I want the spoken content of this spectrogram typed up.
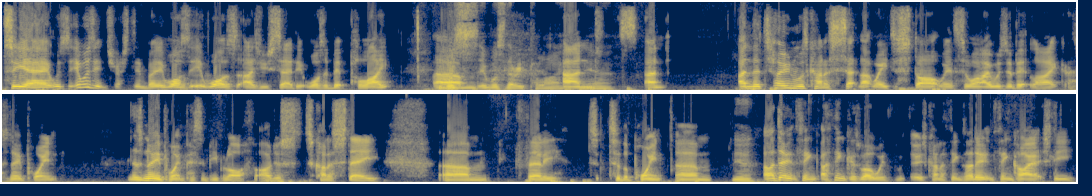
so yeah, it was it was interesting, but it was it was as you said, it was a bit polite. It was Um, it was very polite. and yeah. and and the tone was kind of set that way to start with. So I was a bit like, there's no point. There's no point pissing people off. I'll just kind of stay um, fairly t- to the point. Um, yeah. I don't think. I think as well with, those kind of things. I don't think I actually,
